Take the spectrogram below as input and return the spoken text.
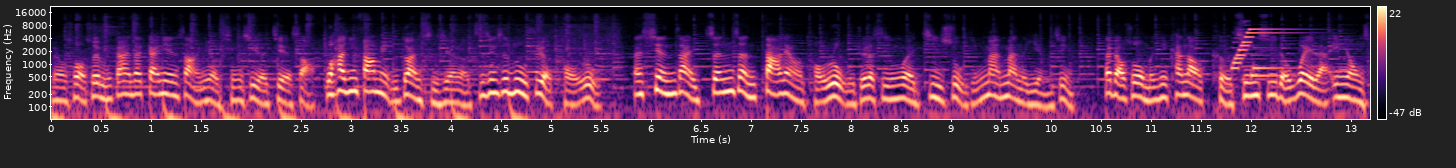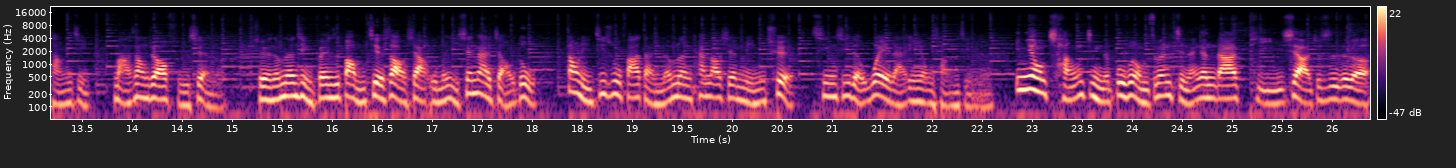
没有错，所以我们刚才在概念上已经有清晰的介绍。不过它已经发明一段时间了，资金是陆续的投入，但现在真正大量的投入，我觉得是因为技术已经慢慢的演进，代表说我们已经看到可清晰的未来应用场景马上就要浮现了。所以能不能请分析师帮我们介绍一下，我们以现在的角度，到底技术发展能不能看到一些明确、清晰的未来应用场景呢？应用场景的部分，我们这边简单跟大家提一下，就是这个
